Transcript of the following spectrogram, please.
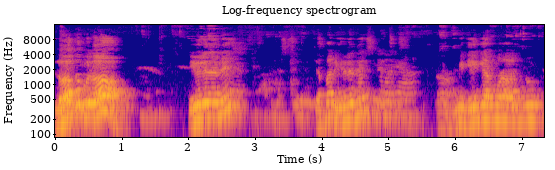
లోకములో ఏం లేదండి? చెప్పాలి ఏం లేదు? మీకు ఏం జ్ఞాపకం రావాలి ఇప్పుడు?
